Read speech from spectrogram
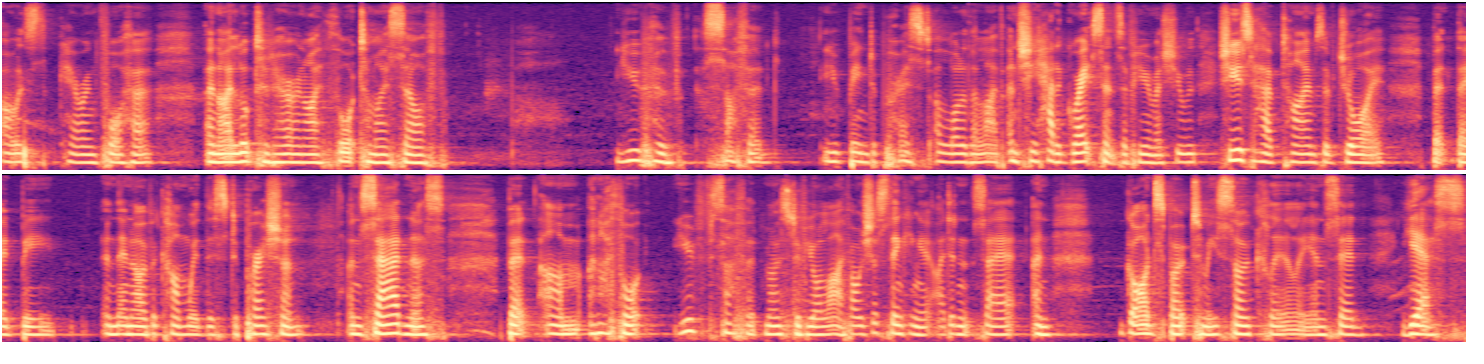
I was caring for her. And I looked at her and I thought to myself, You have suffered. You've been depressed a lot of the life. And she had a great sense of humour. She, was, she used to have times of joy, but they'd be, and then overcome with this depression and sadness. But, um, and I thought, You've suffered most of your life. I was just thinking it, I didn't say it. And God spoke to me so clearly and said, Yes,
